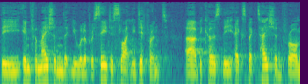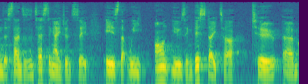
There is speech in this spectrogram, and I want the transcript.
the information that you will have received is slightly different uh, because the expectation from the Standards and Testing Agency is that we aren't using this data to um,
